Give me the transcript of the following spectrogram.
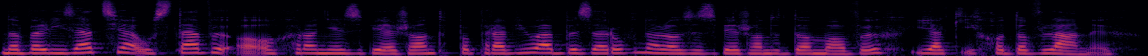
Nowelizacja ustawy o ochronie zwierząt poprawiłaby zarówno los zwierząt domowych, jak i hodowlanych.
